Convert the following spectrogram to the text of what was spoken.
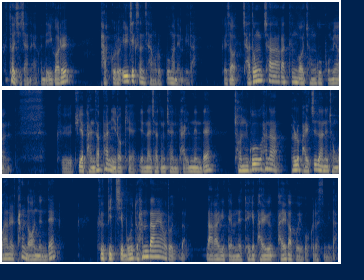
흩어지잖아요. 근데 이거를 밖으로 일직선상으로 뿜어냅니다. 그래서 자동차 같은 거 전구 보면 그 뒤에 반사판이 이렇게 옛날 자동차에는 다 있는데 전구 하나 별로 밝지도 않은 전구 하나를 탁 넣었는데 그 빛이 모두 한 방향으로 나, 가기 때문에 되게 밝, 밝아 보이고 그렇습니다.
